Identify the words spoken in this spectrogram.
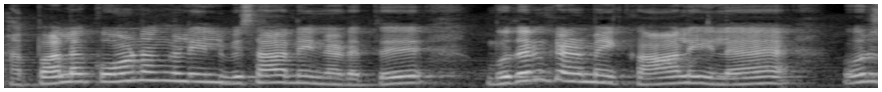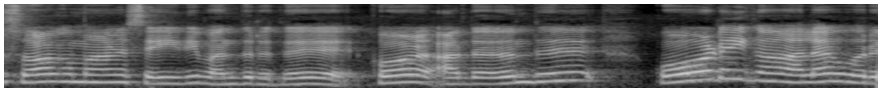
பல கோணங்களில் விசாரணை நடத்து புதன்கிழமை காலையில் ஒரு சோகமான செய்தி வந்துடுது கோ அதை வந்து கோடைக்கால ஒரு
